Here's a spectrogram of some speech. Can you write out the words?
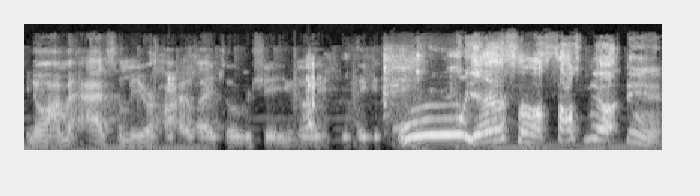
you know, I'm gonna add some of your highlights over shit. You know, you can make it. Ooh, yes, sir. Sauce me up then.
